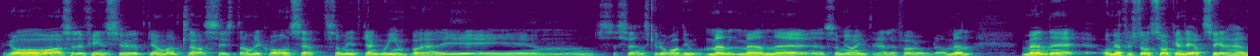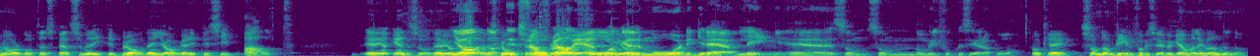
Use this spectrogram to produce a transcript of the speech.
Ja, alltså det finns ju ett gammalt klassiskt amerikanskt sätt som vi inte kan gå in på här i, i mm, svensk radio. Men, men eh, som jag inte heller förordar. Men, men eh, om jag förstår saken rätt så är det här Norrbottenspets som är riktigt bra. Den jagar i princip allt. Är det inte så? Den Ja, de, det är och framförallt och- fågel, mård, grävling eh, som, som de vill fokusera på. Okej, som de vill fokusera. Hur gammal är hunden då?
